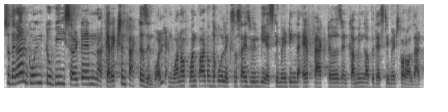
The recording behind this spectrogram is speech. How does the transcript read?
So there are going to be certain uh, correction factors involved and one of one part of the whole exercise will be estimating the F factors and coming up with estimates for all that.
